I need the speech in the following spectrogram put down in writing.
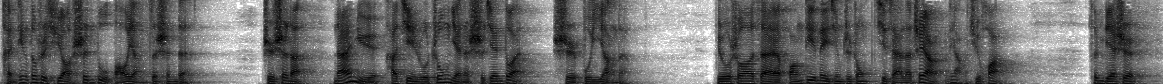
肯定都是需要深度保养自身的。只是呢，男女他进入中年的时间段是不一样的。比如说，在《黄帝内经》之中记载了这样两句话，分别是：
